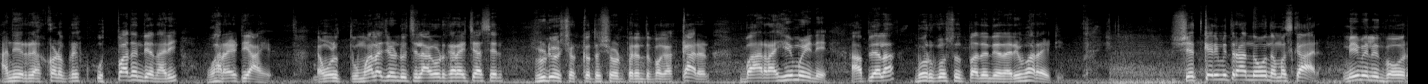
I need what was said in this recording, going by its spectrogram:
आणि रेकॉर्ड ब्रेक उत्पादन देणारी व्हरायटी आहे. त्यामुळे तुम्हाला झेंडूची लागवड करायची असेल व्हिडिओ शक्यतो शेवटपर्यंत बघा कारण बाराही महिने आपल्याला भरघोस उत्पादन देणारी व्हरायटी शेतकरी मित्रांनो नमस्कार. मी मिलिंद भोर.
